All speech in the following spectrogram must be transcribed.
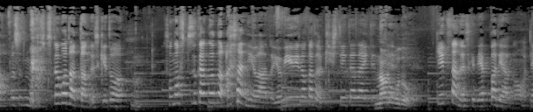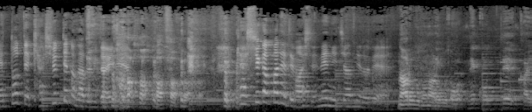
アップするの2日後だったんですけどうん。その2日後の朝にはあの読売の方が消していただいててうんなるほど。消えてたんですけどやっぱりあのネットってキャッシュってのがあるみたいで キャッシュがバレてましてね2チャンネルで。なるほどなるほど。猫猫って書い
